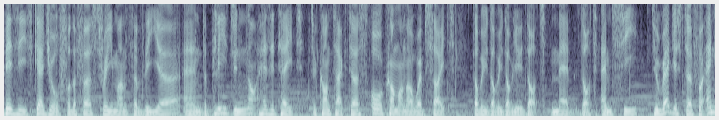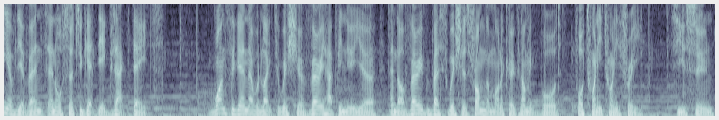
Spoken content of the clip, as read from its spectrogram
busy schedule for the first three months of the year, and please do not hesitate to contact us or come on our website www.meb.mc to register for any of the events and also to get the exact dates. Once again, I would like to wish you a very happy new year and our very best wishes from the Monaco Economic Board for 2023. See you soon.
